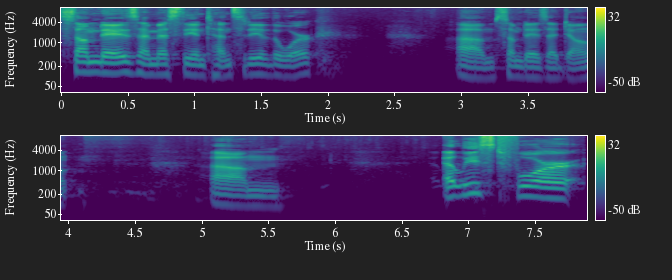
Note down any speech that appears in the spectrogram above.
some days I miss the intensity of the work. Um, some days I don't. Um, at least for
